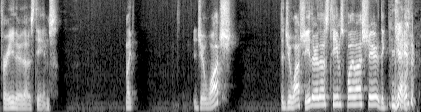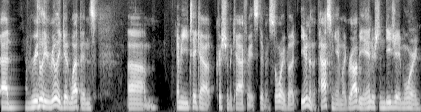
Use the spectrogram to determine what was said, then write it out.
for either of those teams. Like, did you watch? Did you watch either of those teams play last year? The yeah. Panthers had really, really good weapons. Um, I mean, you take out Christian McCaffrey, it's a different story. But even in the passing game, like Robbie Anderson, DJ Moore, and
